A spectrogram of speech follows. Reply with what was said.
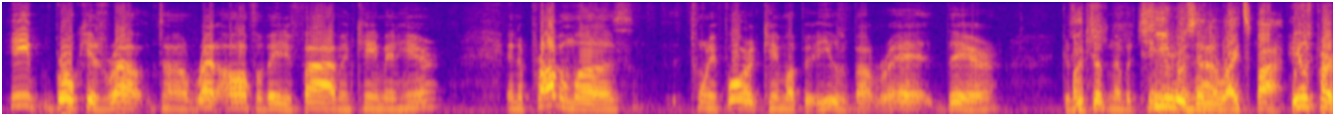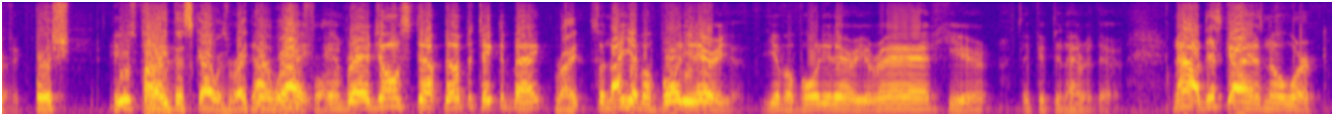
he broke his route uh, right off of 85 and came in here. And the problem was, 24 came up. He was about right there because he took number 10. He was in out. the right spot. He was perfect. Bush He was fine. played this guy was right there Now, waiting right. for And. Brad Jones stepped up to take the back. Right. So now you have a voided area. You have a voided area right here. Say 59 right there. Now this guy has no work.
